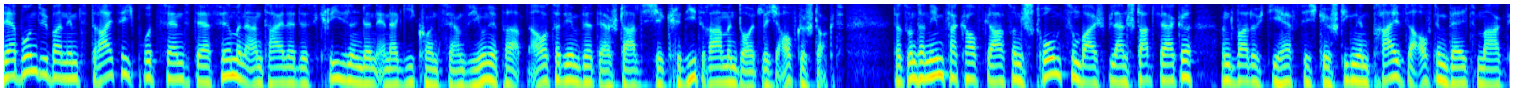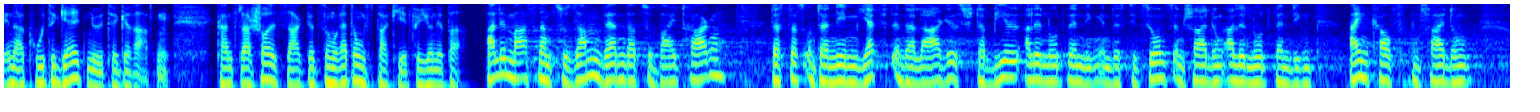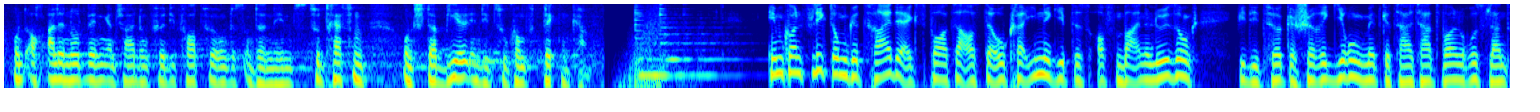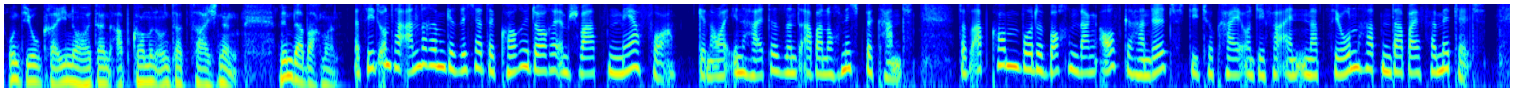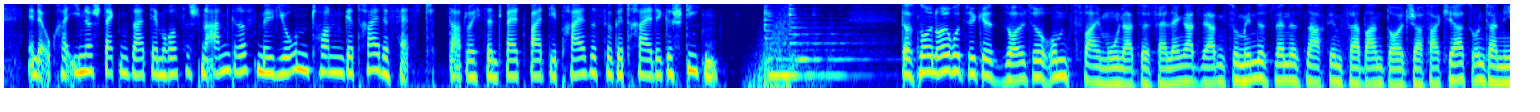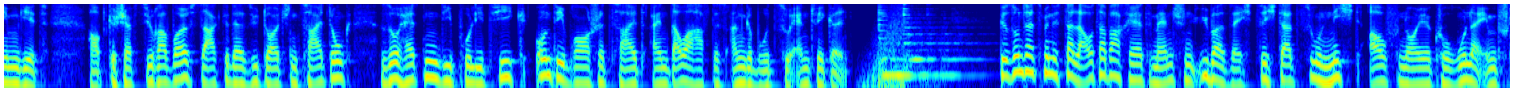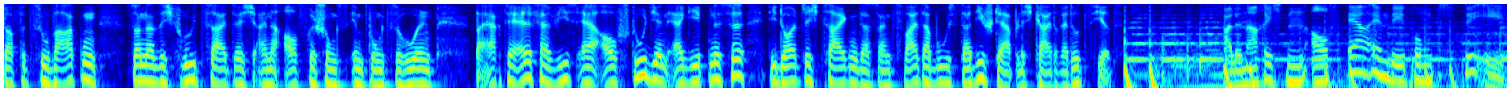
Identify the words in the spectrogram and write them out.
Der Bund übernimmt 30 Prozent der Firmenanteile des kriselnden Energiekonzerns Uniper. Außerdem wird der staatliche Kreditrahmen deutlich aufgestockt. Das Unternehmen verkauft Gas und Strom zum Beispiel an Stadtwerke und war durch die heftig gestiegenen Preise auf dem Weltmarkt in akute Geldnöte geraten. Kanzler Scholz sagte zum Rettungspaket für Uniper. Alle Maßnahmen zusammen werden dazu beitragen, dass das Unternehmen jetzt in der Lage ist, stabil alle notwendigen Investitionsentscheidungen, alle notwendigen Einkaufentscheidungen und auch alle notwendigen Entscheidungen für die Fortführung des Unternehmens zu treffen und stabil in die Zukunft blicken kann. Im Konflikt um Getreideexporte aus der Ukraine gibt es offenbar eine Lösung. Wie die türkische Regierung mitgeteilt hat, wollen Russland und die Ukraine heute ein Abkommen unterzeichnen. Linda Bachmann. Es sieht unter anderem gesicherte Korridore im Schwarzen Meer vor. Genaue Inhalte sind aber noch nicht bekannt. Das Abkommen wurde wochenlang ausgehandelt. Die Türkei und die Vereinten Nationen hatten dabei vermittelt. In der Ukraine stecken seit dem russischen Angriff Millionen Tonnen Getreide fest. Dadurch sind weltweit die Preise für Getreide gestiegen. Das 9-Euro-Ticket sollte um zwei Monate verlängert werden, zumindest wenn es nach dem Verband deutscher Verkehrsunternehmen geht. Hauptgeschäftsführer Wolf sagte der Süddeutschen Zeitung, so hätten die Politik und die Branche Zeit, ein dauerhaftes Angebot zu entwickeln. Gesundheitsminister Lauterbach rät Menschen über 60 dazu, nicht auf neue Corona-Impfstoffe zu warten, sondern sich frühzeitig eine Auffrischungsimpfung zu holen. Bei RTL verwies er auf Studienergebnisse, die deutlich zeigen, dass ein zweiter Booster die Sterblichkeit reduziert. Alle Nachrichten auf rnd.de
